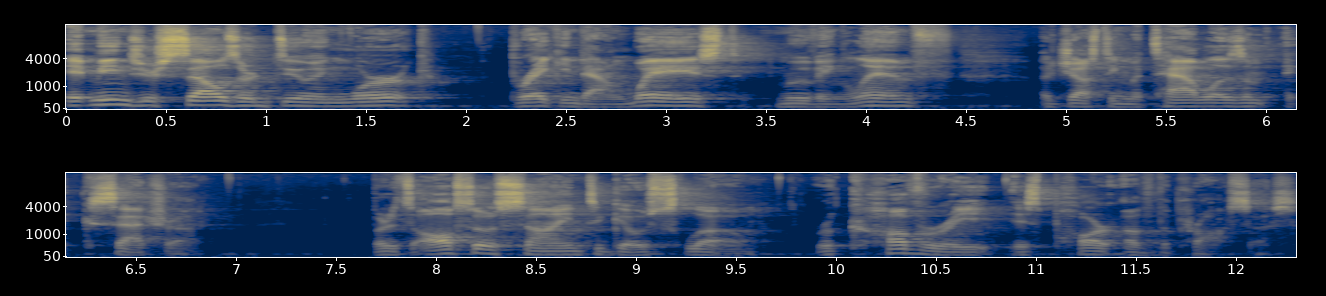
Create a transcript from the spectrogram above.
It means your cells are doing work, breaking down waste, moving lymph, adjusting metabolism, etc. But it's also a sign to go slow. Recovery is part of the process.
